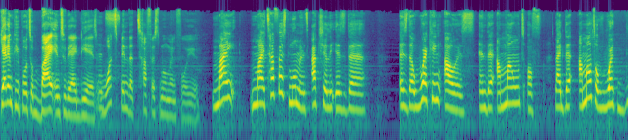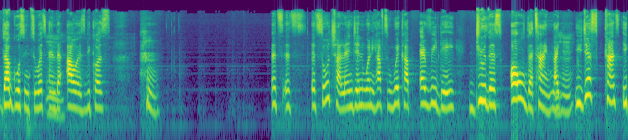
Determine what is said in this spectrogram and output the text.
getting people to buy into the ideas. What's been the toughest moment for you? my my toughest moment actually is the is the working hours and the amount of like the amount of work that goes into it and the hours because hmm, it's it's it's so challenging when you have to wake up every day do this all the time. Like you just can't you,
